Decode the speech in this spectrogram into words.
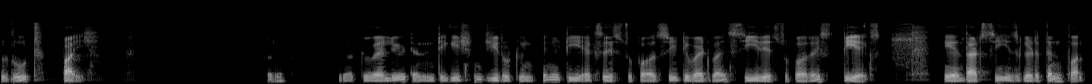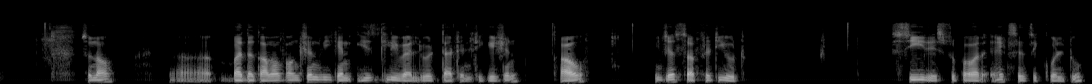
root pi. You have to evaluate an integration 0 to infinity x raised to power c divided by c raised to power x dx. Here that c is greater than 1 so now uh, by the gamma function we can easily evaluate that integration. How? We just substitute c raised to power x is equal to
